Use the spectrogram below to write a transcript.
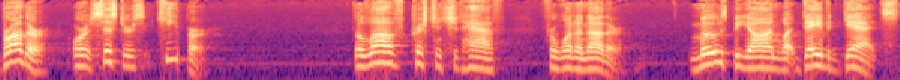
brother or sister's keeper. The love Christians should have for one another moves beyond what David Goetz,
